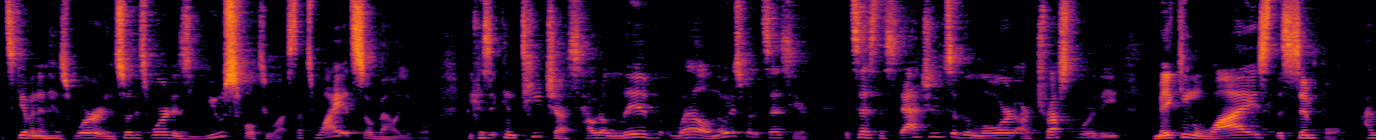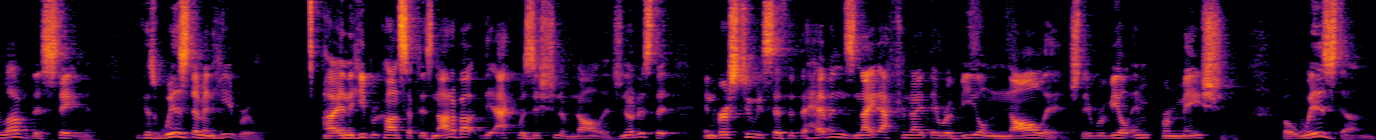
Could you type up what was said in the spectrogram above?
that's given in His Word. And so this Word is useful to us. That's why it's so valuable, because it can teach us how to live well. Notice what it says here it says, The statutes of the Lord are trustworthy, making wise the simple. I love this statement because wisdom in Hebrew, uh, in the Hebrew concept, is not about the acquisition of knowledge. Notice that in verse 2, it says that the heavens, night after night, they reveal knowledge, they reveal information. But wisdom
